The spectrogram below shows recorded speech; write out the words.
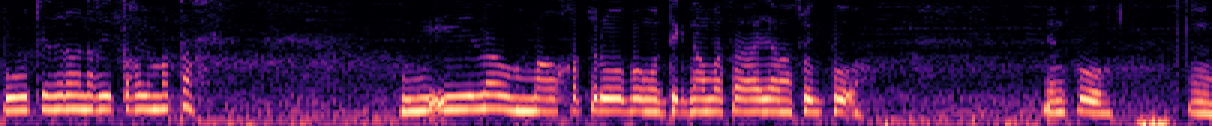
Buti na lang nakita ko yung mata. Umiilaw, mga katropa. Muntik nang masayang ang sugpo. Yan po. Oh.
